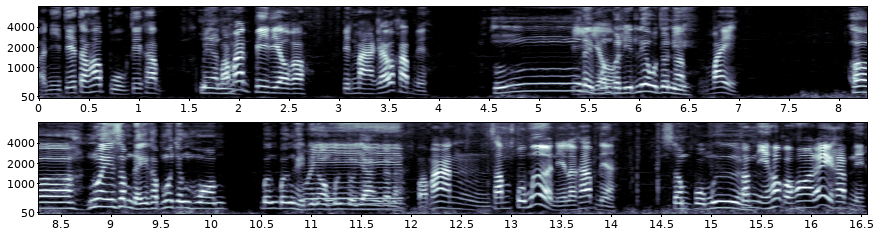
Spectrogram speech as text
อันนี้ที่ถ้าเขาปลูกที่ครับ แม่นประมาณปีเดียวก็เป็นหมากแล้วครับเนี่ย อืมปีเดีได้ยวผลผลิตเร็วตัวครันี้บไว้เอ่อหน่วยซำใดครับเฮาจังฮอมเบิ่งเบิ่งให้พี่น้องเบิ่งตัวอย่างกันนะประมาณซัมปูเมอร์นี่แหละครับเนี่ยซัมโปมือซัมนี่เขาก็ห่อได้ครับเนี่ย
